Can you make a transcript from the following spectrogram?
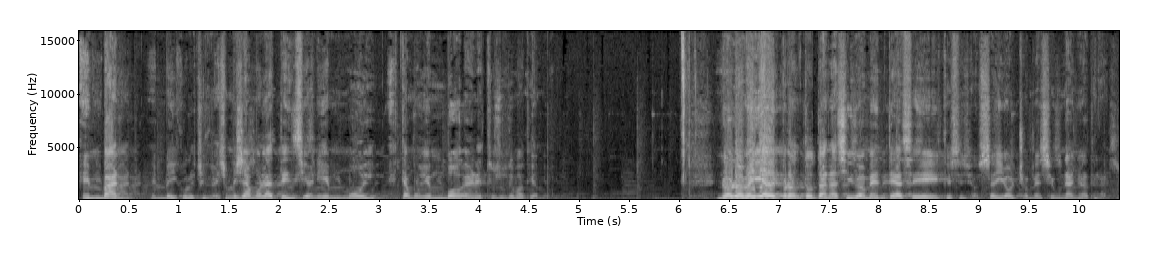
en van, en vehículos chicos. Eso me llamó la atención y es muy, está muy en boga en estos últimos tiempos. No lo veía de pronto tan asiduamente hace, qué sé yo, seis, ocho meses, un año atrás.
